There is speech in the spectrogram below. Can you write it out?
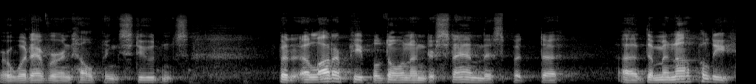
or whatever, and helping students. But a lot of people don't understand this, but uh, uh, the monopoly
